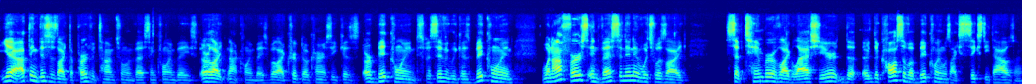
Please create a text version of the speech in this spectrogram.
yeah i think this is like the perfect time to invest in coinbase or like not coinbase but like cryptocurrency because or bitcoin specifically because bitcoin when i first invested in it which was like september of like last year the uh, the cost of a bitcoin was like 60000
